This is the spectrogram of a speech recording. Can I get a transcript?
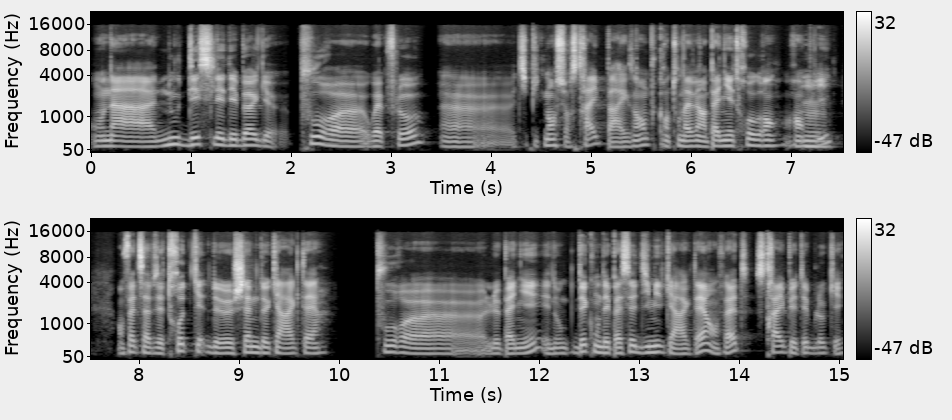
on a nous décelé des bugs pour euh, Webflow, typiquement sur Stripe par exemple, quand on avait un panier trop grand rempli, mmh. en fait ça faisait trop de, de chaînes de caractères pour euh, le panier. Et donc, dès qu'on dépassait 10 000 caractères, en fait, Stripe était bloqué.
